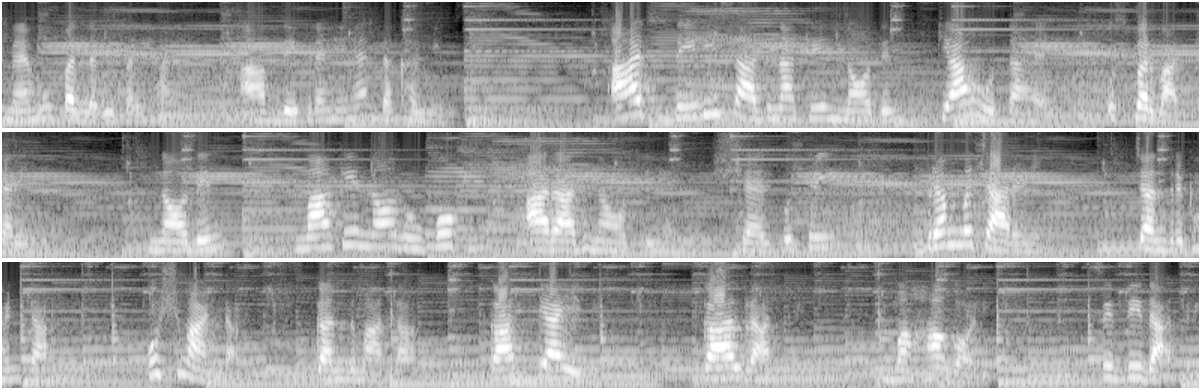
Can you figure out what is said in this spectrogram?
मैं हूँ पल्लवी परिहार। आप देख रहे हैं दखल न्यूज़। आज देवी साधना के नौ दिन क्या होता है, उस पर बात करेंगे। नौ दिन, माँ के नौ रूपों की आराधना होती है। शैलपुत्री, ब्रह्मचारिणी, चंद्रघंटा कुष्मांडा स्कंद माता कात्यायनी कालरात्रि महागौरी सिद्धिदात्री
